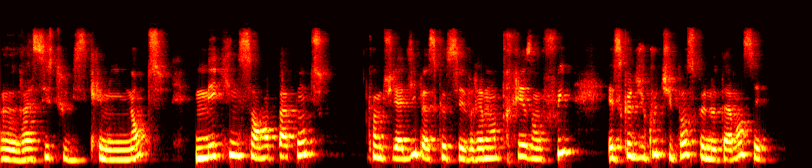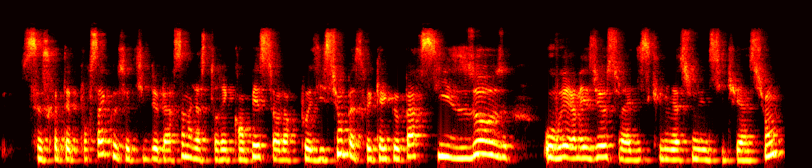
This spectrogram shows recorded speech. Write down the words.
euh, racistes ou discriminantes, mais qui ne s'en rendent pas compte, comme tu l'as dit, parce que c'est vraiment très enfoui. Est-ce que du coup, tu penses que notamment, c'est ce serait peut-être pour ça que ce type de personnes resteraient campées sur leur position, parce que quelque part, s'ils osent ouvrir les yeux sur la discrimination d'une situation,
